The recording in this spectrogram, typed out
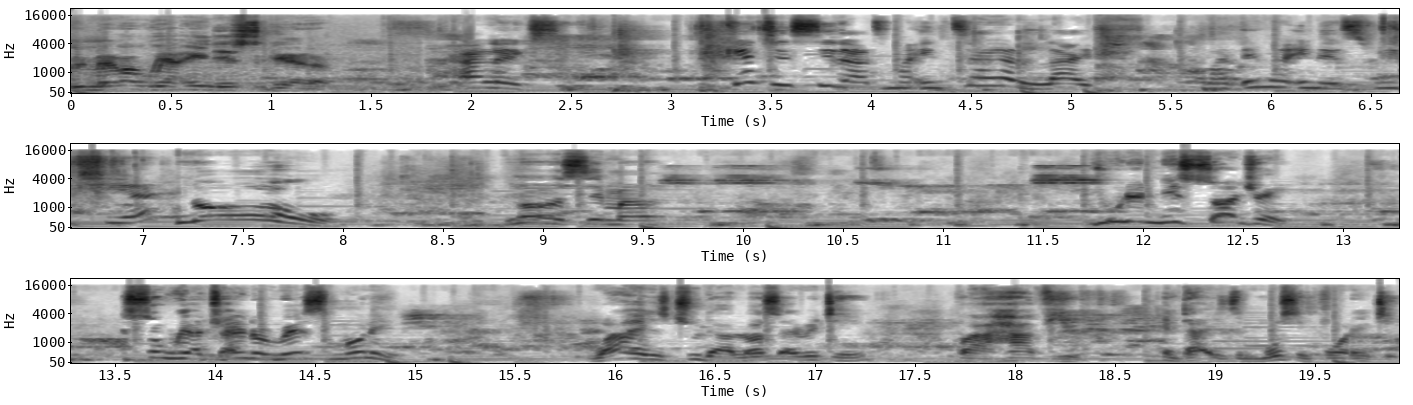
Remember, we are in this together. Alex, can't you see that my entire life, my dinner in a here? No! No, Sima. You will need surgery. So we are trying to raise money. Why is it true that I lost everything, but I have you? And that is the most important thing.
